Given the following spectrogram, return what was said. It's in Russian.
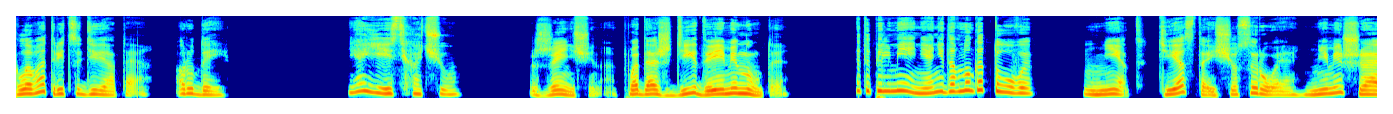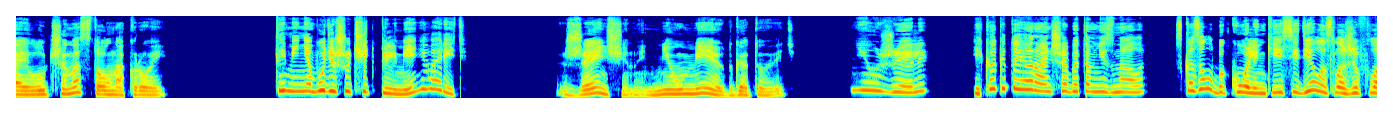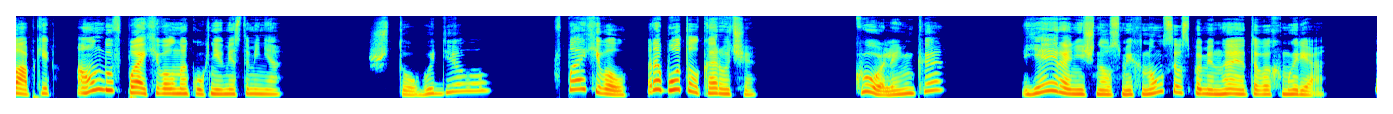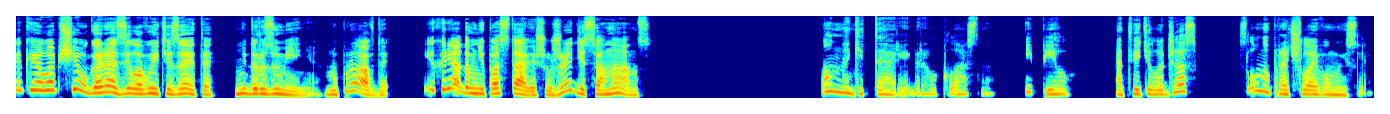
Глава 39. Рудей. «Я есть хочу». «Женщина, подожди две минуты». «Это пельмени, они давно готовы». «Нет, тесто еще сырое. Не мешай, лучше на стол накрой». «Ты меня будешь учить пельмени варить?» «Женщины не умеют готовить». «Неужели? И как это я раньше об этом не знала? Сказала бы Коленьке и сидела, сложив лапки, а он бы впахивал на кухне вместо меня. Что бы делал? Впахивал, работал, короче. Коленька? Я иронично усмехнулся, вспоминая этого хмыря. Как я вообще угораздила выйти за это недоразумение? Ну, правда, их рядом не поставишь, уже диссонанс. Он на гитаре играл классно и пел, ответила Джаз, словно прочла его мысли.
